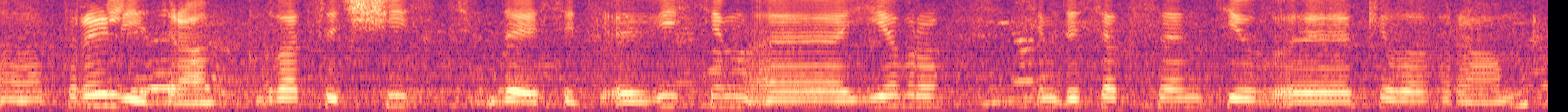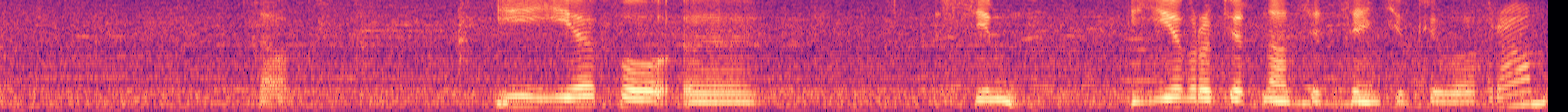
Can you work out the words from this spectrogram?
Е, 3 літра 26,10, е, 8 е, євро 70 центів е, кілограм. Так. І є по е, 7 євро 15 центів кілограм.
